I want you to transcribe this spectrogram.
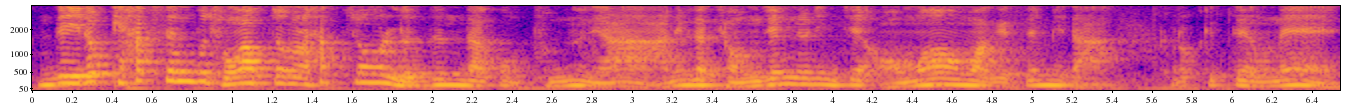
근데 이렇게 학생부 종합정을 학종을 넣는다고 붙느냐 아닙니다. 경쟁률이 이제 어마어마하게 셉니다. 그렇기 때문에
